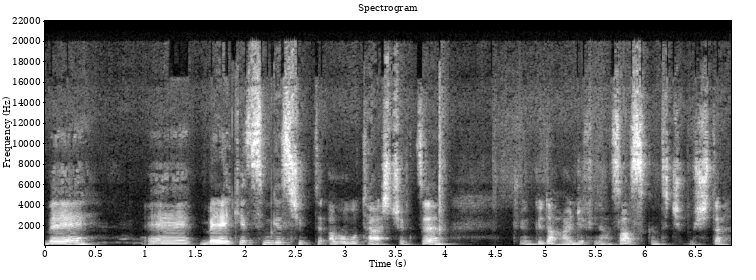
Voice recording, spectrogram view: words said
Ve e, bereket simgesi çıktı ama bu ters çıktı. Çünkü daha önce finansal sıkıntı çıkmıştı.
